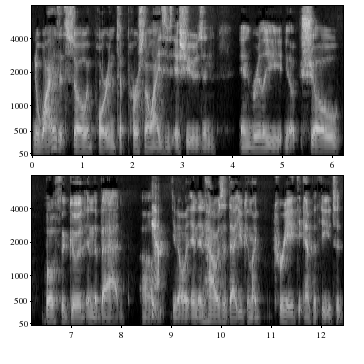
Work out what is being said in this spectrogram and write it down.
you know why is it so important to personalize these issues and and really you know show both the good and the bad um, yeah you know and, and how is it that you can like create the empathy to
